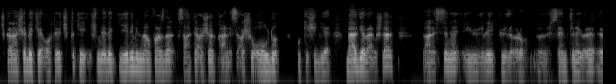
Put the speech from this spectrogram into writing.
çıkaran şebeke ortaya çıktı ki şimdi de 7 binden fazla sahte aşı karnesi aşı oldu bu kişi diye belge vermişler. Tanesini 100 ile 200 euro e, semtine göre e,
